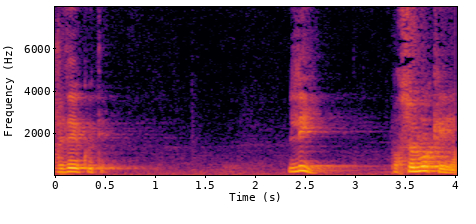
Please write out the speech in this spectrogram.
je vais écouter. Lis, pour se moquer.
